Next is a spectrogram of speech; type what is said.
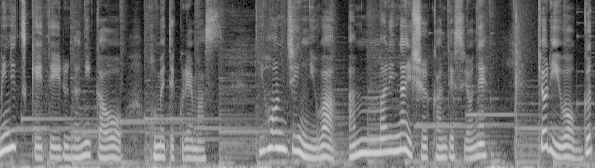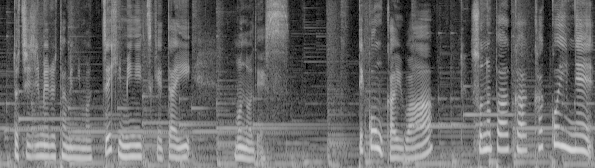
身につけている何かを褒めてくれます。日本人にはあんまりない習慣ですよね。距離をぐっと縮めるためにもぜひ身につけたい。ものです。で今回はそのパーカーかっこいいね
